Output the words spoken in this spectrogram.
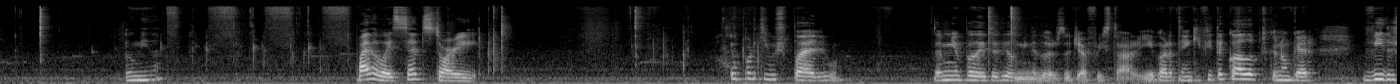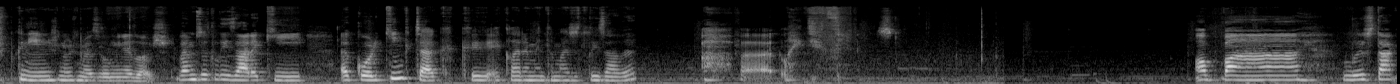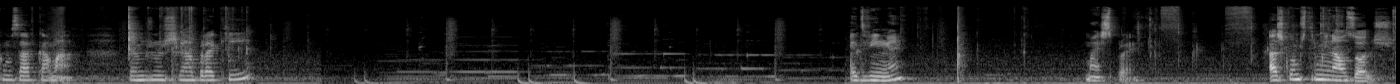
úmida. By the way, sad story. Eu parti o espelho da minha paleta de iluminadores do Jeffree Star e agora tenho aqui fita cola porque eu não quero vidros pequeninos nos meus iluminadores. Vamos utilizar aqui a cor King Tuck, que é claramente a mais utilizada. Oh, fuck, ladies. Opa! A luz está a começar a ficar má. Vamos nos chegar para aqui. Adivinhem? Mais spray. Acho que vamos terminar os olhos.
